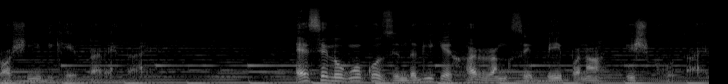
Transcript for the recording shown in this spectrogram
रोशनी बिखेरता रहता है। ऐसे लोगों को ज़िंदगी के हर रंग से बेपनाह इश्क होता है।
